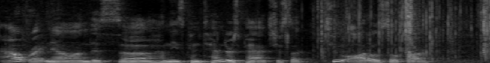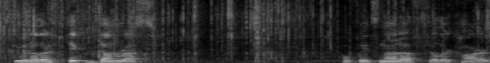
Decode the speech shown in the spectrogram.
out right now on this uh, on these contenders packs. Just a two autos so far. Let's do another thick Donruss. Hopefully it's not a filler card.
